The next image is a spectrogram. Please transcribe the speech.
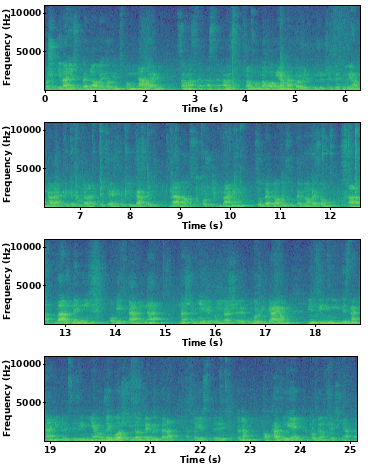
Poszukiwanie supernowych, o tym wspominałem. Są as- as- astronomowie, amatorzy, którzy przetestują galaktykę po galaktyce kilkaset na noc w poszukiwaniu supernowych. Supernowe są a, ważnymi obiektami na naszym niebie, ponieważ e, umożliwiają między innymi wyznaczanie precyzyjnie odległości do odległych galaktyk. To jest, y, to nam pokazuje pogląd wszechświata.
